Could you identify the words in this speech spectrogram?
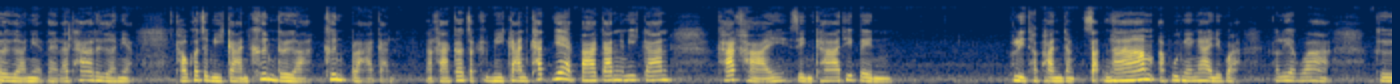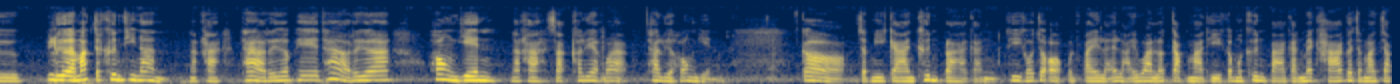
เรือเนี่ยแต่ละท่าเรือเนี่ยเขาก็จะมีการขึ้นเรือขึ้นปลากันนะคะ ก็จะมีการคัดแยกปลากันมีการค้าขายสินค้าที่เป็นผลิตภัณฑ์จากสัตว์น้ำเอาพูดง่าย ๆ ดีกว่าเขาเรียกว่าคือเรือมักจะขึ้นที่นั่นนะคะท่าเรือเพท่าเรือห้องเย็นนะคะสักเขาเรียกว่าท่าเรือห้องเย็น ก็จะมีการขึ้นปลากันที่เขาจะออกันไปหลาย ๆ วันแล้วกลับมาทีก็มาขึ้นปลากันแม่ค้าก็จะมาจับ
